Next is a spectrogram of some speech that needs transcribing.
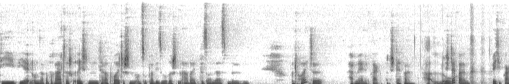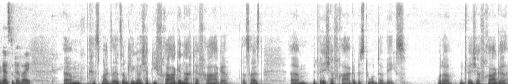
die wir in unserer beraterischen, therapeutischen und supervisorischen Arbeit besonders mögen. Und heute haben wir eine Frage von Stefan. Hallo. Stefan, welche Frage hast du dabei? Ähm, es mag seltsam klingen, aber ich habe die Frage nach der Frage. Das heißt, ähm, mit welcher Frage bist du unterwegs? Oder mit welcher Frage,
